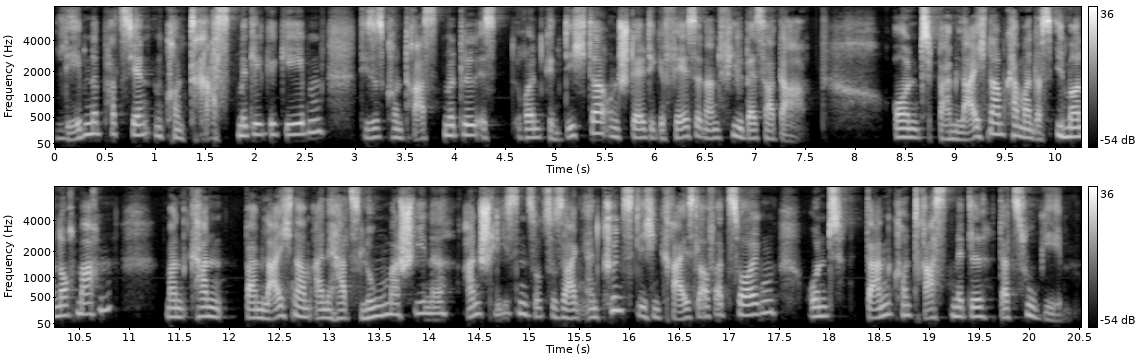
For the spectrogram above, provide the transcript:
lebenden Patienten Kontrastmittel gegeben. Dieses Kontrastmittel ist röntgendichter und stellt die Gefäße dann viel besser dar. Und beim Leichnam kann man das immer noch machen. Man kann beim Leichnam eine Herz-Lungen-Maschine anschließen, sozusagen einen künstlichen Kreislauf erzeugen und dann Kontrastmittel dazugeben.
